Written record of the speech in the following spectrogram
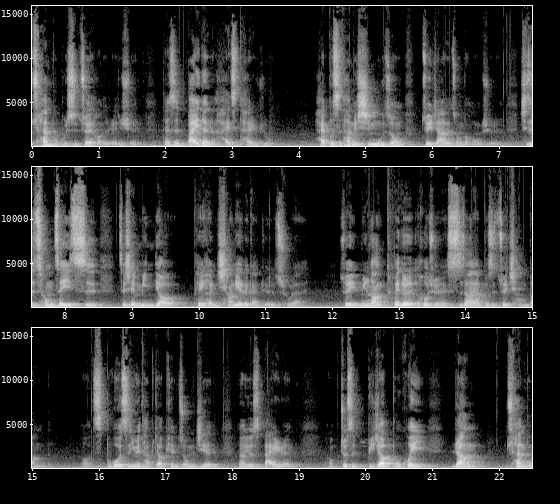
川普不是最好的人选，但是拜登还是太弱，还不是他们心目中最佳的总统候选人。其实从这一次这些民调可以很强烈的感觉得出来，所以民主党推的候选人事实上也不是最强棒的。只不过是因为他比较偏中间，然后又是白人，哦，就是比较不会让川普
